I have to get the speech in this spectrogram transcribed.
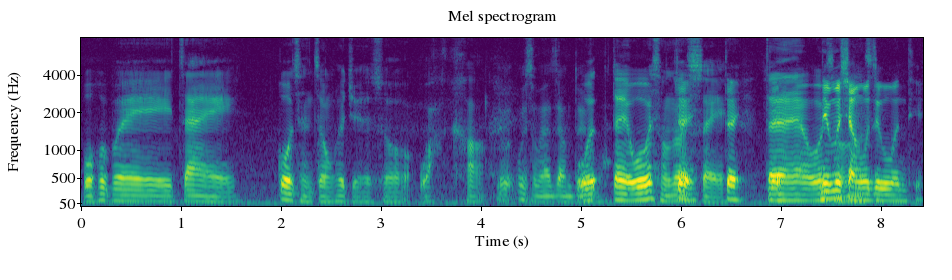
我会不会在过程中会觉得说，哇靠，为为什么要这样对我？对我为什么那么衰？对对，你有没有想过这个问题？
